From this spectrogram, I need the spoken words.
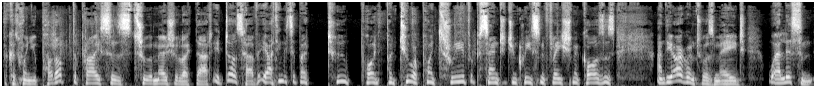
Because when you put up the prices through a measure like that, it does have, I think it's about 2.2 or 0.3 of a percentage increase in inflation it causes. And the argument was made, well, listen,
